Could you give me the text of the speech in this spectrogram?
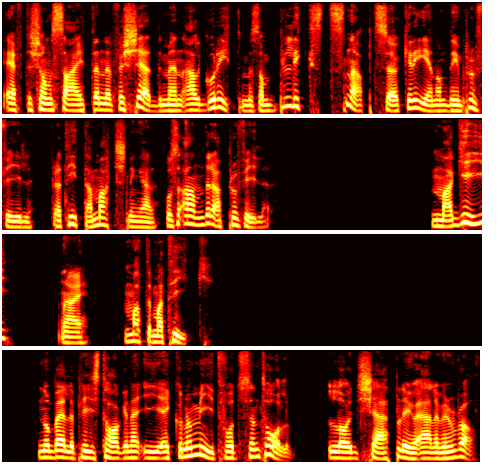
Eftersom sajten är försedd med en algoritm som blixtsnabbt söker igenom din profil för att hitta matchningar hos andra profiler. Magi? Nej, matematik. Nobelpristagarna i ekonomi 2012, Lloyd Shapley och Alvin Roth,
